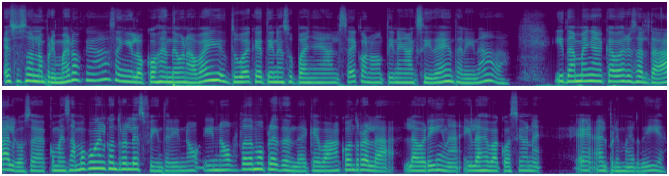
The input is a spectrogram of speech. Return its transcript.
esos son los primeros que hacen y lo cogen de una vez. Y tú ves que tienen su pañal seco, no tienen accidente ni nada. Y también acaba de resaltar algo. O sea, comenzamos con el control de esfínter y no, y no podemos pretender que van a controlar la orina y las evacuaciones eh, al primer día.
